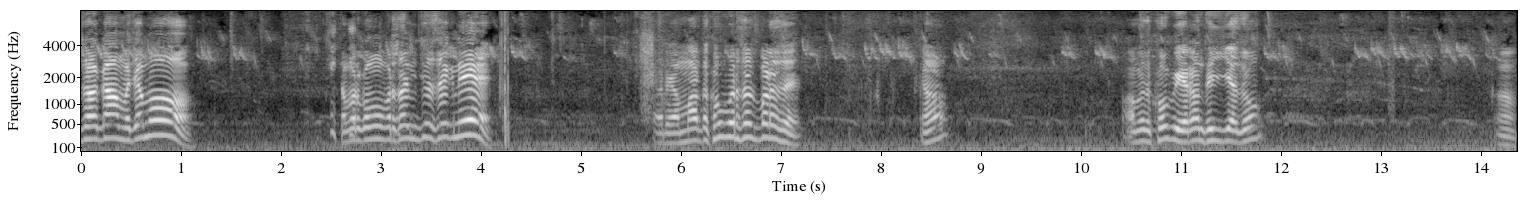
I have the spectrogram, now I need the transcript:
કેમ છો કાકા મજામાં? તમારો ગામમાં વરસાદ બીજો છે કે નહીં? અરે, અમારે તો ખૂબ વરસાદ પડે છે. હા? અમે તો ખૂબ હેરાન થઈ ગયા છો. હા.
